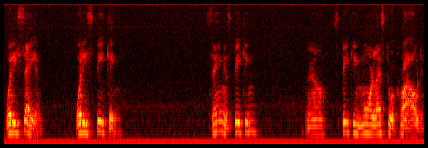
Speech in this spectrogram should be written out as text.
what he's saying, what he's speaking. Saying and speaking, well, speaking more or less to a crowd,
